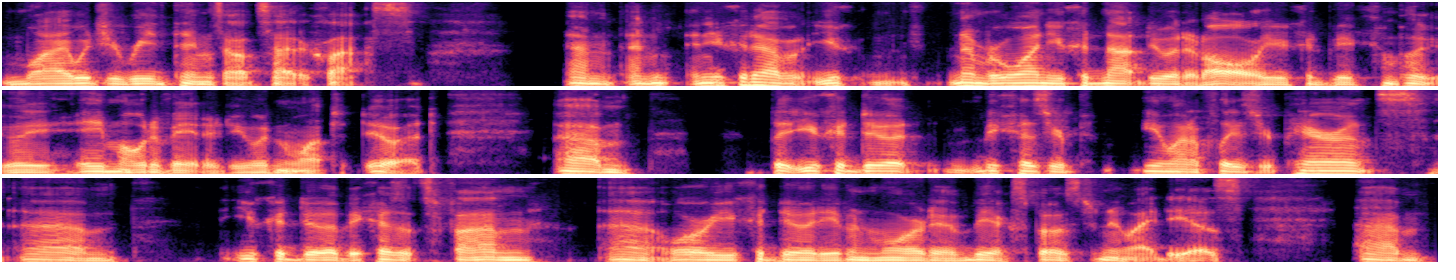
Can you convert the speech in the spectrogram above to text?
why would you read things outside of class? And and and you could have you number one you could not do it at all. You could be completely amotivated. You wouldn't want to do it. Um, but you could do it because you're you want to please your parents. Um, you could do it because it's fun, uh, or you could do it even more to be exposed to new ideas, um,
